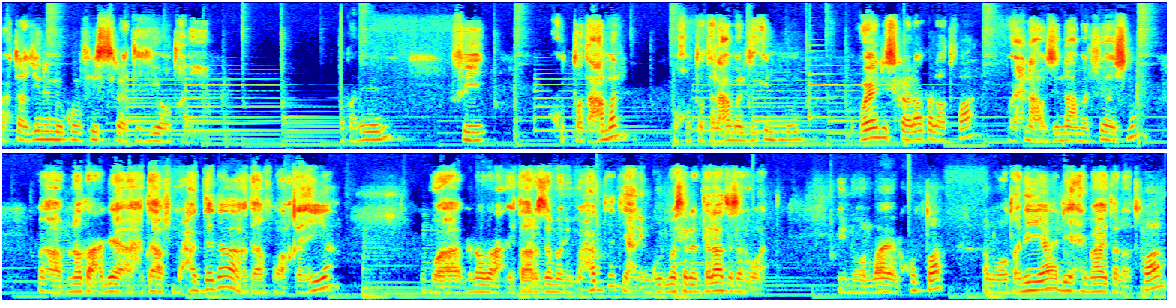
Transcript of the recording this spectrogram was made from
محتاجين إنه يكون في استراتيجية وطنية. الوطنيه دي في خطة عمل وخطة العمل دي إنه وين إشكالات الأطفال وإحنا عاوزين نعمل فيها شنو؟ آه، بنضع عليها أهداف محددة أهداف واقعية وبنضع إطار زمني محدد. يعني نقول مثلا ثلاث سنوات. إنه والله الخطة الوطنية لحماية الأطفال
